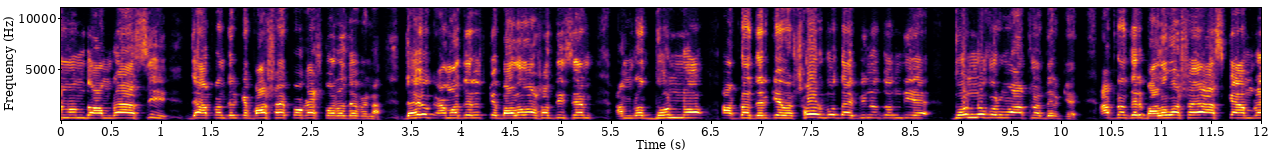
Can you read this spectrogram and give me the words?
আনন্দ আমরা আছি যে আপনাদেরকে ভাষায় প্রকাশ করা যাবে না। যাই হোক আমাদেরকে ভালোবাসা দিচ্ছেন আমরা ধন্য। আপনাদেরকে সর্বদাই বিনোদন দিয়ে ধন্য করব আপনাদেরকে। আপনাদের ভালোবাসায় আজকে আমরা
